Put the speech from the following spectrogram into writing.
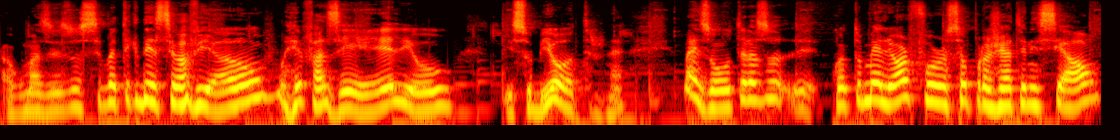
Algumas vezes você vai ter que descer o avião, refazer ele ou e subir outro, né? Mas outras, quanto melhor for o seu projeto inicial,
